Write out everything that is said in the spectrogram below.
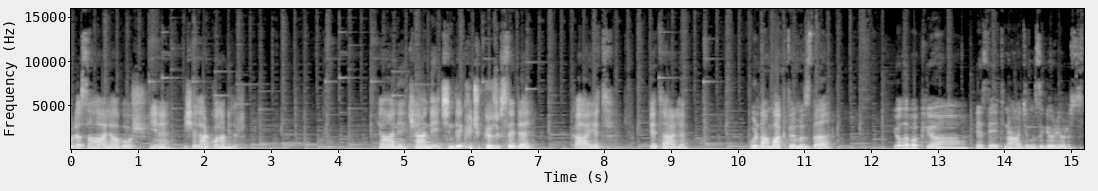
Burası hala boş. Yine bir şeyler konabilir. Yani kendi içinde küçük gözükse de gayet yeterli. Buradan baktığımızda yola bakıyor ve zeytin ağacımızı görüyoruz.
